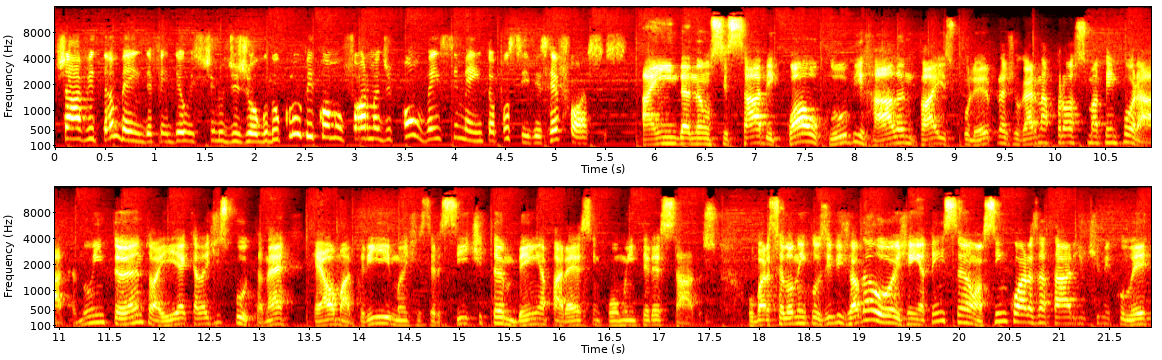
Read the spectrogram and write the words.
Xavi também defendeu o estilo de jogo do clube como forma de convencimento a possíveis reforços. Ainda não se sabe qual clube Haaland vai escolher para jogar na próxima temporada. No entanto, aí é aquela disputa, né? Real Madrid, Manchester City também aparecem como interessados. O Barcelona, inclusive, joga hoje, hein? Atenção, às 5 horas da tarde, o time culé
